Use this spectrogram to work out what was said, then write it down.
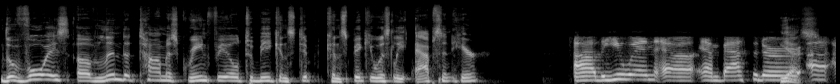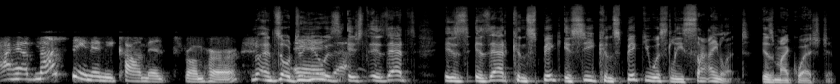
the voice of Linda Thomas Greenfield to be conspicuously absent here? Uh, the UN uh, ambassador. Yes. Uh, I have not seen any comments from her. No, and so, do and, you, is, uh, is is that is is that conspic is she conspicuously silent? Is my question.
